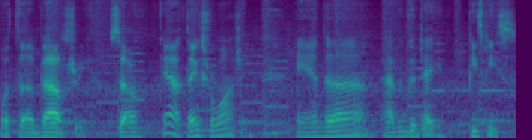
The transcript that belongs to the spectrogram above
with uh, Battle Tree. So, yeah, thanks for watching, and uh, have a good day. Peace, peace.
